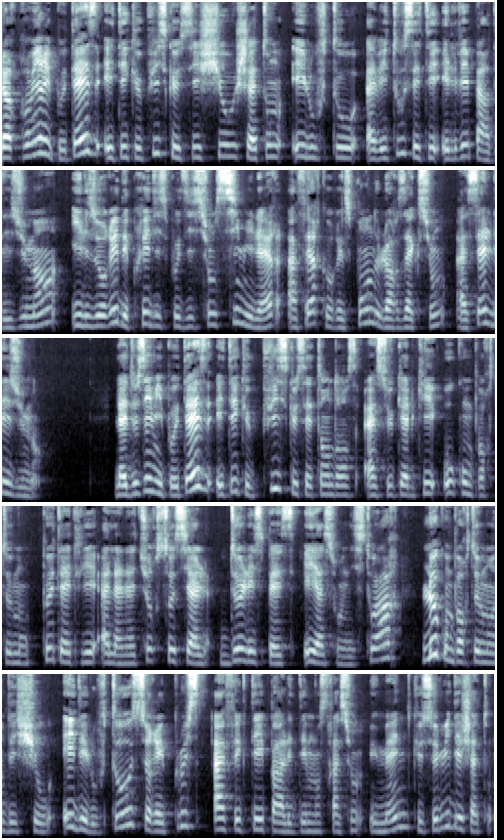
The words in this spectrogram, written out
Leur première hypothèse était que puisque ces chiots, chatons et louveteaux avaient tous été élevés par des humains, ils auraient des prédispositions similaires à faire correspondre leurs actions à celles des humains. La deuxième hypothèse était que puisque cette tendance à se calquer au comportement peut être liée à la nature sociale de l'espèce et à son histoire, le comportement des chiots et des louveteaux serait plus affecté par les démonstrations humaines que celui des chatons.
